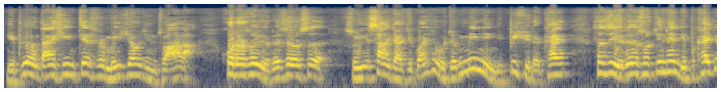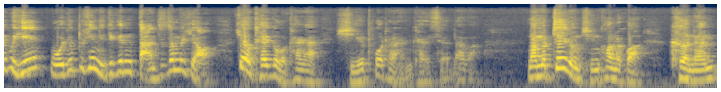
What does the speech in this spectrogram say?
你不用担心，这时候没交警抓了。或者说有的时候是属于上下级关系，我就命令你必须得开。甚至有的人说今天你不开就不行，我就不信你这个人胆子这么小，就要开给我看看，胁迫他人开车，对吧？那么这种情况的话，可能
